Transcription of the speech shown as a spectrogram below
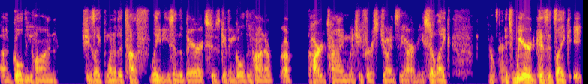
uh, goldie hawn. She's like one of the tough ladies in the barracks who's giving Goldie Hawn a, a hard time when she first joins the army. So like Okay. it's weird because it's like it,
